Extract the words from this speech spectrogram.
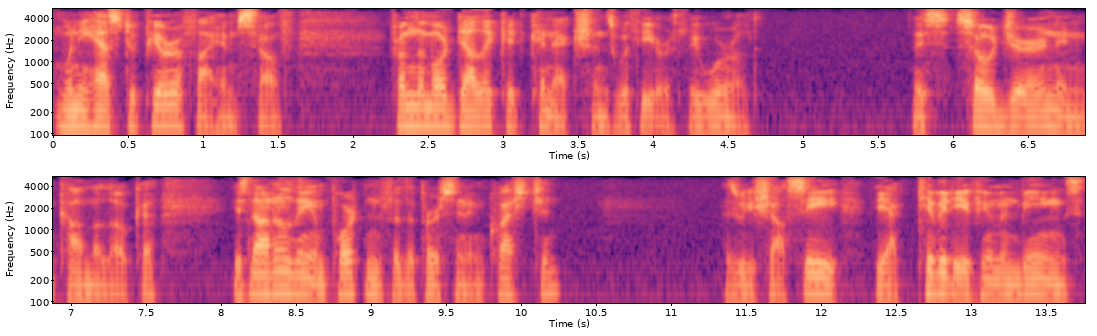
when he has to purify himself from the more delicate connections with the earthly world. This sojourn in Kamaloka is not only important for the person in question, as we shall see, the activity of human beings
